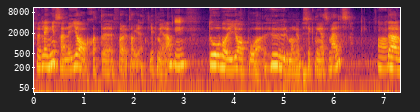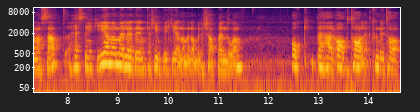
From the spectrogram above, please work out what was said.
För länge sedan när jag skötte företaget lite mera. Mm. Då var ju jag på hur många besiktningar som helst. Där man satt, hästen gick igenom eller den kanske inte gick igenom men de ville köpa ändå. Och det här avtalet kunde ju ta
